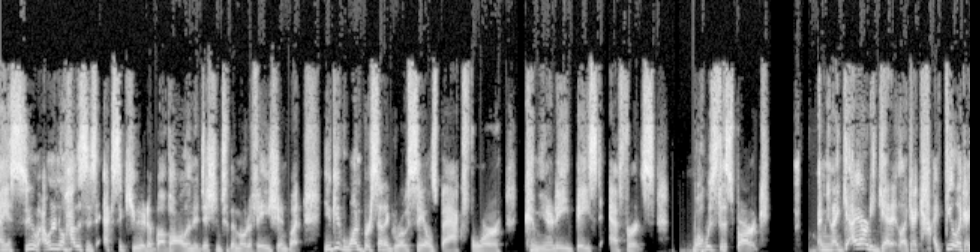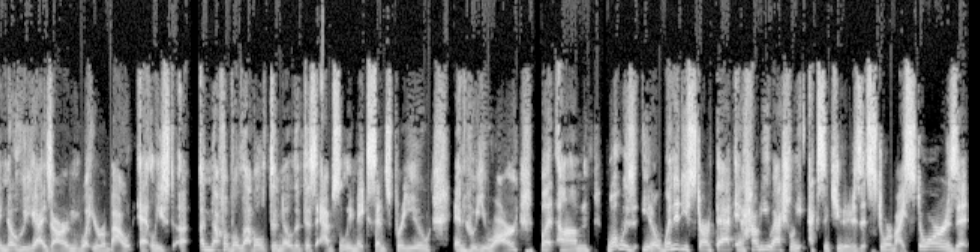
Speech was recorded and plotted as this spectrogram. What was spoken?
I assume I want to know how this is executed above all, in addition to the motivation. But you give 1% of gross sales back for community based efforts. What was the spark? I mean, I, I already get it. Like, I, I feel like I know who you guys are and what you're about, at least uh, enough of a level to know that this absolutely makes sense for you and who you are. But um, what was, you know, when did you start that and how do you actually execute it? Is it store by store? Is it?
